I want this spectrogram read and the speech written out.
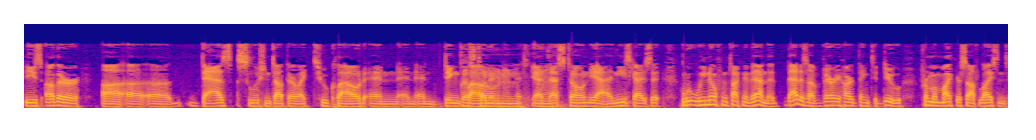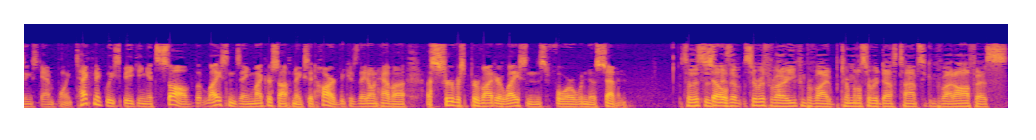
these other uh, uh, uh, DaaS solutions out there like tuCloud and, and, and Ding Cloud Desktone and, and- yeah, yeah. Desktone, yeah, and these guys that we know from talking to them that that is a very hard thing to do from a Microsoft licensing standpoint. Technically speaking, it's solved, but licensing, Microsoft makes it hard because they don't have a, a service provider license for Windows 7. So this is So- as a service provider, you can provide terminal server desktops, you can provide Office,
